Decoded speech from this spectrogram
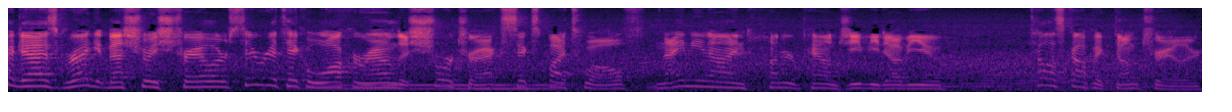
Hi guys, Greg at Best Choice Trailers. Today we're going to take a walk around the Sure-Trac 6x12, 9,900 pound GVW telescopic dump trailer.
